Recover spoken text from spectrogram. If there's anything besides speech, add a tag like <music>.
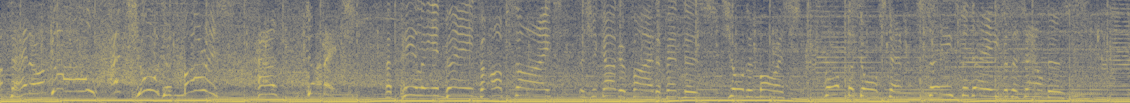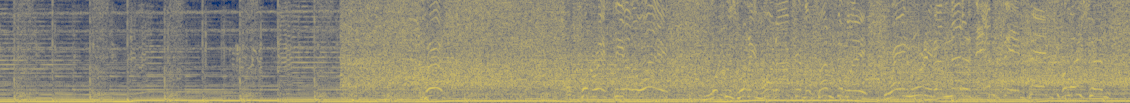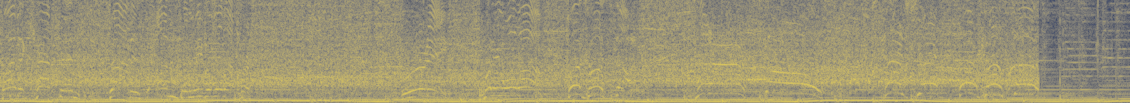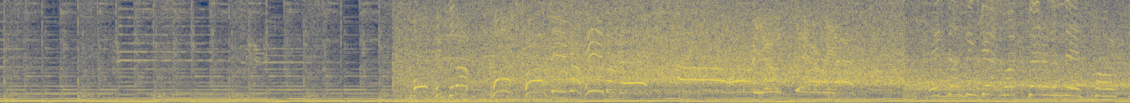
comes a header on goal, and Jordan Morris has done it. Appealing in vain for offside, the Chicago Fire defenders, Jordan Morris from the doorstep saves the day for the Sounders. Cleared. A foot race the other way. Look who's running hard after defensively. Wayne Rooney. The net is empty. Big collision by the captain. That is unbelievable effort. Rooney putting one up. Acosta. Header. Paul picks it up. Paul's cross. Ibrahimovic! Oh, are you serious? It doesn't get much better than this, folks.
